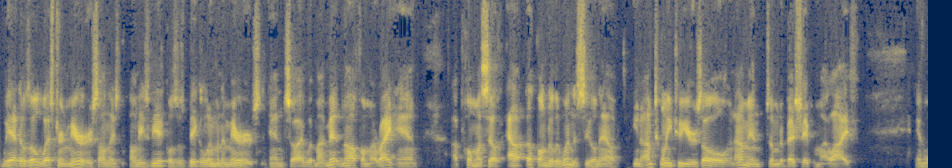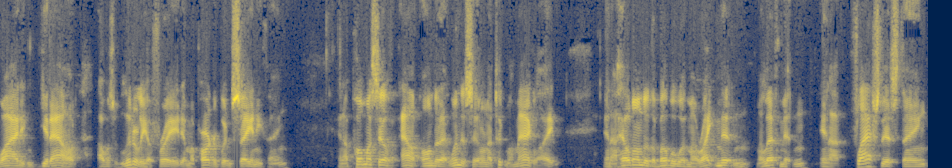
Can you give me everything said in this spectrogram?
we had those old Western mirrors on these on these vehicles, those big aluminum mirrors, and so I with my mitten off on my right hand, I pull myself out up onto the windowsill. Now, you know, I'm 22 years old and I'm in some of the best shape of my life. And why I didn't get out, I was literally afraid, and my partner wouldn't say anything. And I pulled myself out onto that windowsill and I took my mag light and I held onto the bubble with my right mitten, my left mitten, and I flashed this thing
